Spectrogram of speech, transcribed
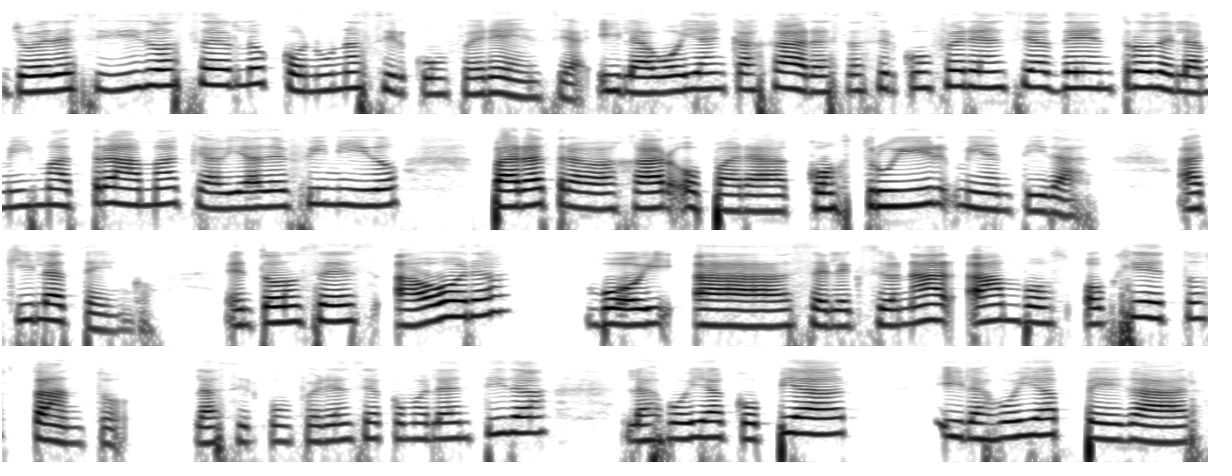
yo he decidido hacerlo con una circunferencia y la voy a encajar a esa circunferencia dentro de la misma trama que había definido para trabajar o para construir mi entidad. Aquí la tengo. Entonces ahora voy a seleccionar ambos objetos, tanto la circunferencia como la entidad, las voy a copiar y las voy a pegar.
